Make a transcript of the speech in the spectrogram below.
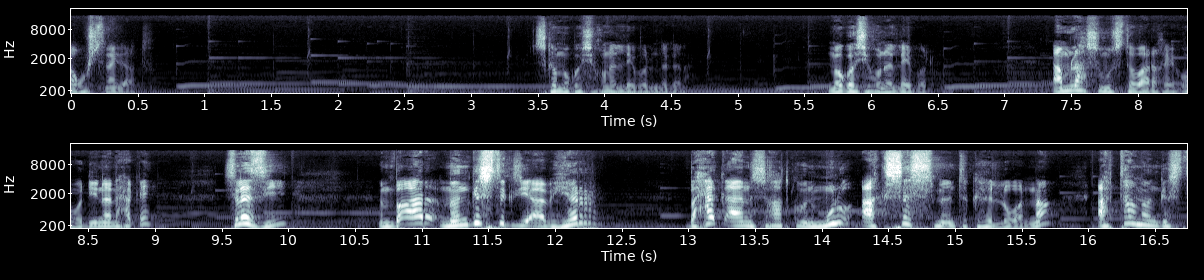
ኣብ ውሽጥና እዩ ዝኣቱ እስከ መጎስ ይኹነለ ይበሉ እንደገና? መጎስ ይኹነለ ይበሉ? ኣምላኽ ስሙ ዝተባረኸ ይኹን ወዲና ንሓቀይ። ስለዚ እምበኣር መንግስቲ እግዚኣብሔር ብሓቂ ኣንስኻትኩም ሙሉእ ኣክሰስ ምእንቲ ክህልወና ኣብታ መንግስቲ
